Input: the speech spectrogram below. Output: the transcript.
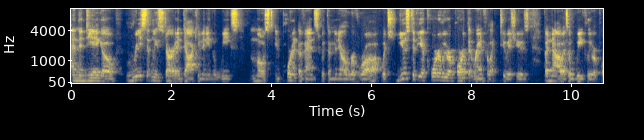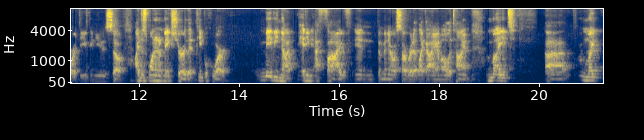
And then Diego recently started documenting the week's most important events with the Monero Revuo, which used to be a quarterly report that ran for like two issues, but now it's a weekly report that you can use. So I just wanted to make sure that people who are maybe not hitting F5 in the Monero subreddit like I am all the time might uh, might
